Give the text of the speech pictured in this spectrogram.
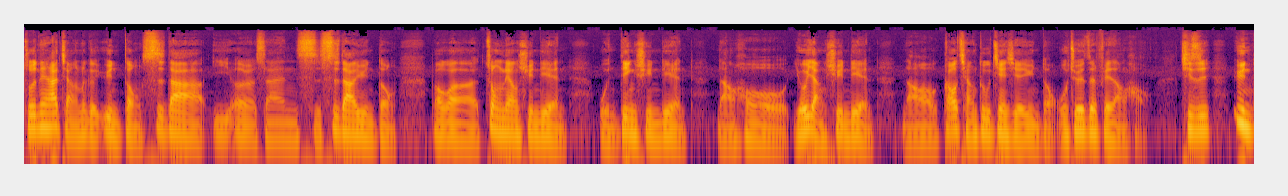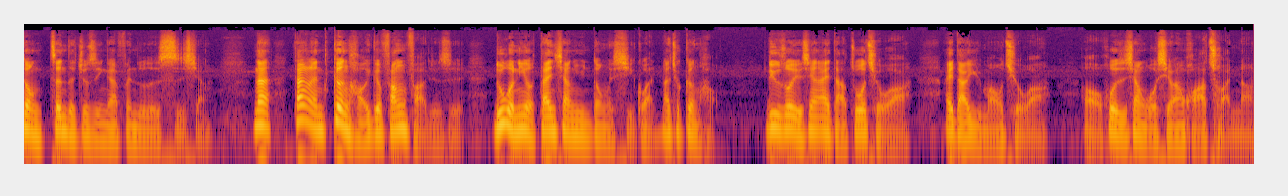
昨天他讲那个运动四大一二三四四大运动，包括重量训练、稳定训练，然后有氧训练，然后高强度间歇运动，我觉得这非常好。其实运动真的就是应该分作这四项。那当然更好一个方法就是。如果你有单项运动的习惯，那就更好。例如说，有些人爱打桌球啊，爱打羽毛球啊，哦，或者像我喜欢划船呐，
